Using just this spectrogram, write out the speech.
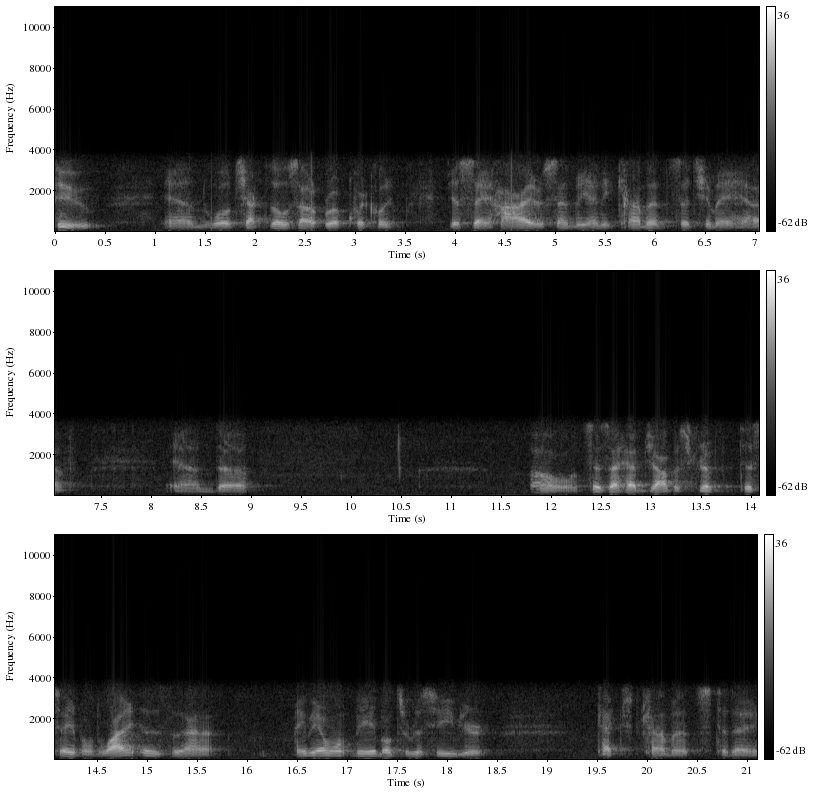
two, and we'll check those out real quickly. Just say hi or send me any comments that you may have. And uh, oh, it says I have JavaScript disabled. Why is that? Maybe I won't be able to receive your text comments today.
